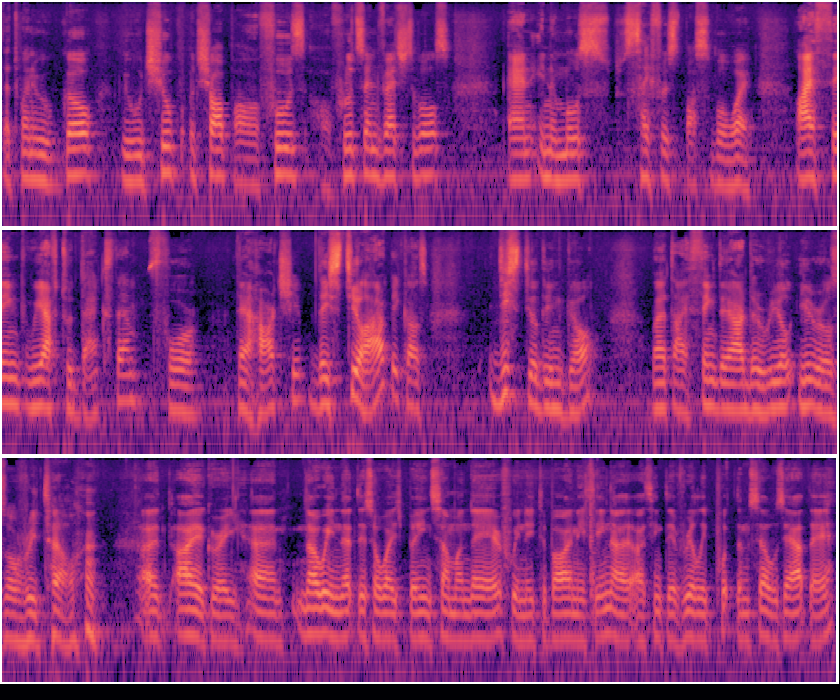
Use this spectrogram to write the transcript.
That when we would go, we would shop, shop our foods, our fruits and vegetables, and in the most safest possible way. I think we have to thank them for their hardship. They still are because this still didn't go, but I think they are the real heroes of retail. I, I agree. Uh, knowing that there's always been someone there if we need to buy anything, I, I think they've really put themselves out there,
